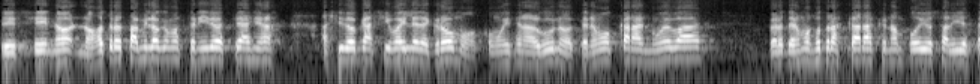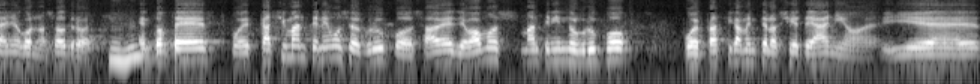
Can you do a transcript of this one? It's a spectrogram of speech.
Sí, sí, no, nosotros también lo que hemos tenido este año ha sido casi baile de cromo, como dicen algunos. Tenemos caras nuevas pero tenemos otras caras que no han podido salir este año con nosotros. Entonces, pues casi mantenemos el grupo, ¿sabes? Llevamos manteniendo el grupo pues prácticamente los siete años y eh,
